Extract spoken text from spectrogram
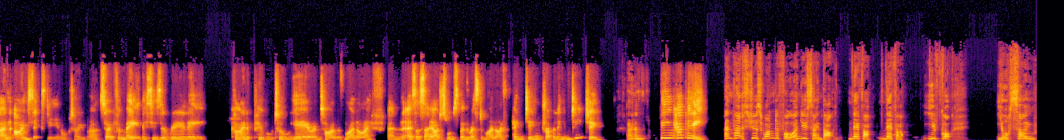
And I'm 60 in October. So for me, this is a really kind of pivotal year and time of my life. And as I say, I just want to spend the rest of my life painting, traveling, and teaching and, and being happy. And that's just wonderful. And you saying that never, never. You've got, you're so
